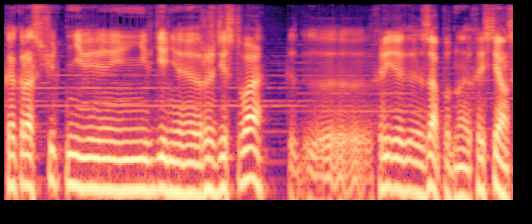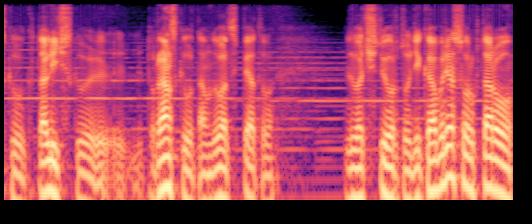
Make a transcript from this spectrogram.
как раз чуть не, не в день Рождества Э, хри, западно-христианского, католического, туранского, там, 25-24 декабря 42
